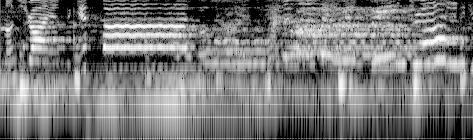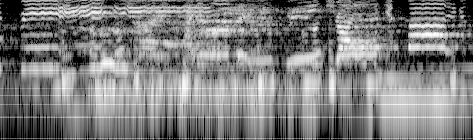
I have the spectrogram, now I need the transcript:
I'm not trying to get by. I'm trying to get free. I'm not trying to get by, get by,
